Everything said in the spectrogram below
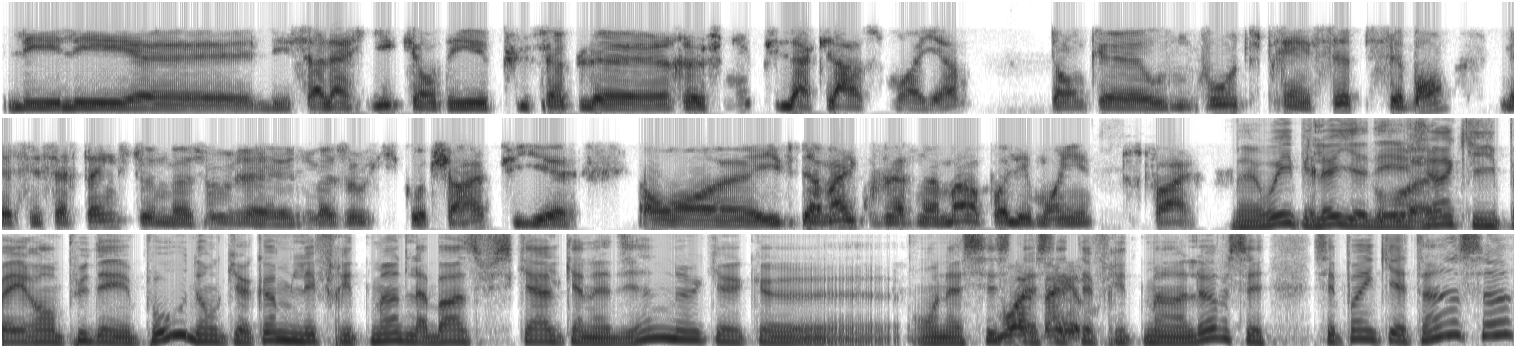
les les, les salariés qui ont des plus faibles revenus puis la classe moyenne. Donc, euh, au niveau du principe, c'est bon, mais c'est certain que c'est une mesure, euh, une mesure qui coûte cher. Puis, euh, on, évidemment, le gouvernement n'a pas les moyens de tout faire. Ben oui, puis là, il y a des gens qui paieront plus d'impôts. Donc, il y a comme l'effritement de la base fiscale canadienne, que, on assiste à cet ben, effritement-là. C'est, pas inquiétant, ça?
